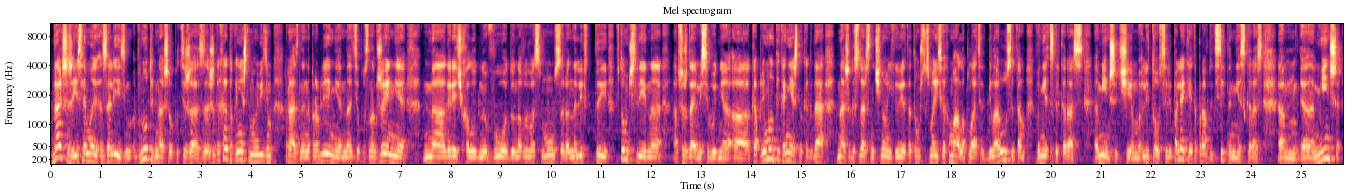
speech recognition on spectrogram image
Дальше же, если мы залезем внутрь нашего платежа за ЖКХ, то, конечно, мы увидим разные направления на теплоснабжение, на горячую холодную воду, на вывоз мусора, на лифты, в том числе и на обсуждаемый сегодня э, капремонт. И, конечно, когда наши государственные чиновники говорят о том, что смотрите, как мало платят белорусы, там в несколько раз меньше, чем литовцы или поляки, это правда, действительно несколько раз Эм, э, меньше,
